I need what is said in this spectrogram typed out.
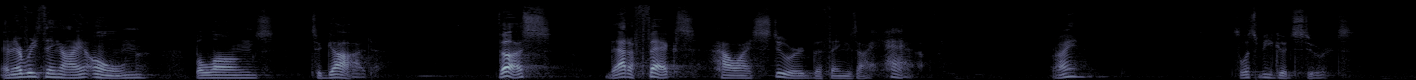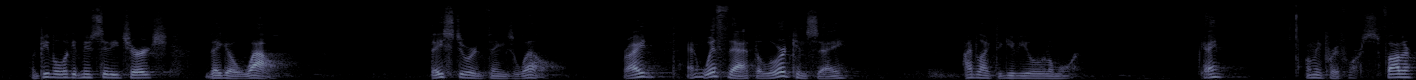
and everything I own belongs to God. Thus, that affects how I steward the things I have. Right? So let's be good stewards. When people look at New City Church, they go, wow, they steward things well, right? And with that, the Lord can say, I'd like to give you a little more. Okay? Let me pray for us. Father,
